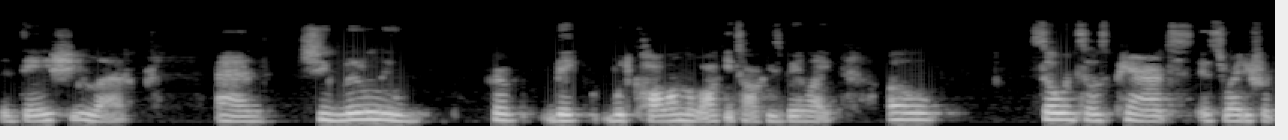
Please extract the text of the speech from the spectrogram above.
the day she left, and she literally, her they would call on the walkie-talkies, being like, "Oh, so and so's parents is ready for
